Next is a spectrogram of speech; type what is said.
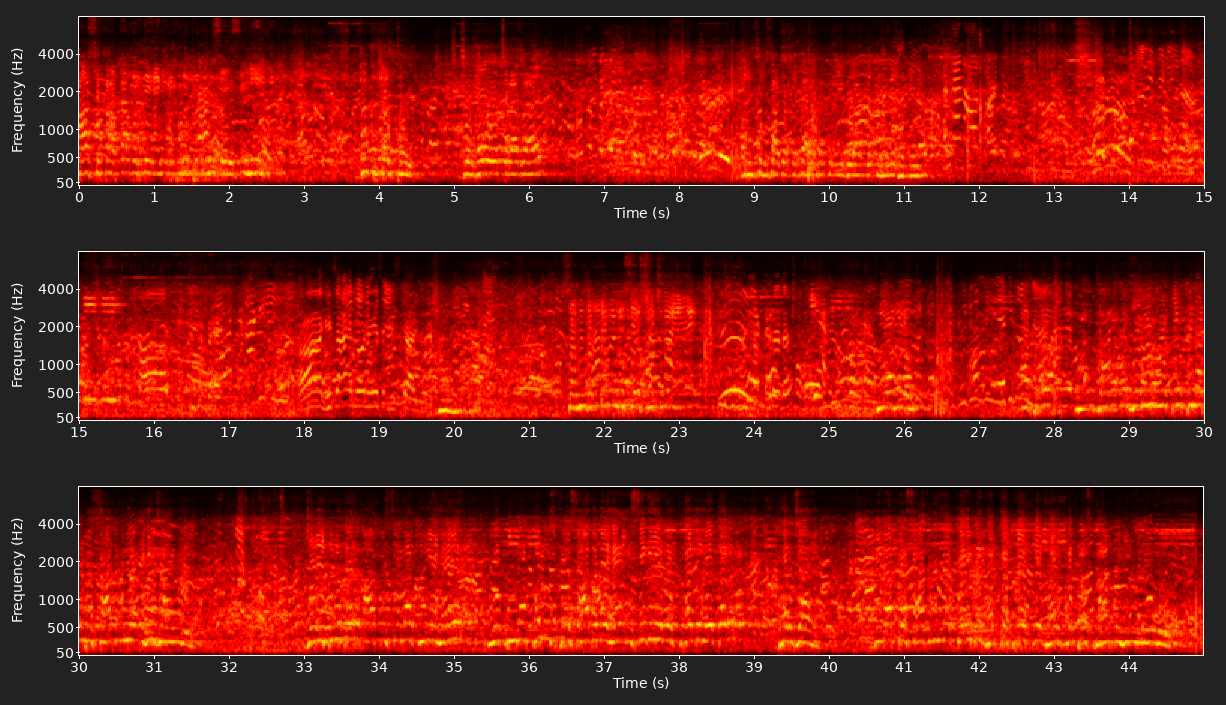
माँ से प्रार्थना करते हैं कि पूरी पृथ्वी से ऐसे ही दुख कष्ट जो है वो चला जाए। और इसी के साथ अपने कार्यक्रम के लिए विराट देते हुए धन्यवाद हाँ घिचा लो नहीं से घिसका लो सभी भक्तों में विशेष सूचना है। कि जाएँगे ज़रूर लेकिन बिना प्रसाद लिए नहीं जाएँगे। जो इतनी देर आपकी सेवा किए हैं वो पूरा फल उस प्रसाद में है इसीलिए वो फल लेकर घर जाए बिना प्रसाद लिए कोई भी भक्त अपने अपने घर को प्रस्थान नहीं करेंगे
